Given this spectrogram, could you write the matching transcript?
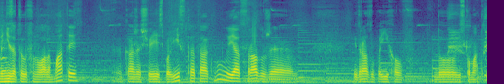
Мені зателефонувала мати, каже, що є повістка. Так. Ну, я одразу вже відразу поїхав до військкомату.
